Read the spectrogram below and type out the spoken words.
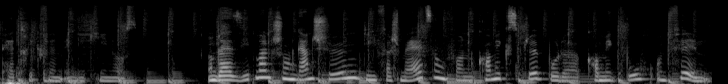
per Trickfilm in die Kinos. Und da sieht man schon ganz schön die Verschmelzung von Comicstrip oder Comicbuch und Film.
